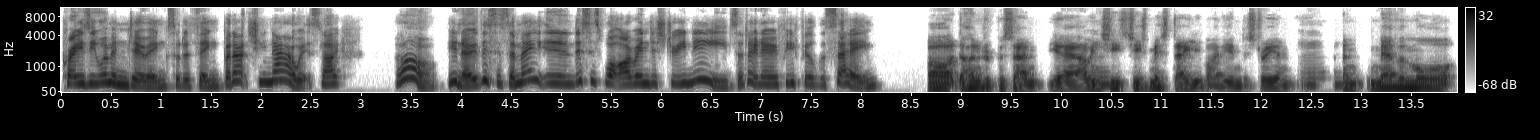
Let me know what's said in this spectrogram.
crazy woman doing sort of thing but actually now it's like oh you know this is amazing this is what our industry needs I don't know if you feel the same oh 100% yeah i mean Mm. she's she's missed daily by the industry and Mm, and never more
